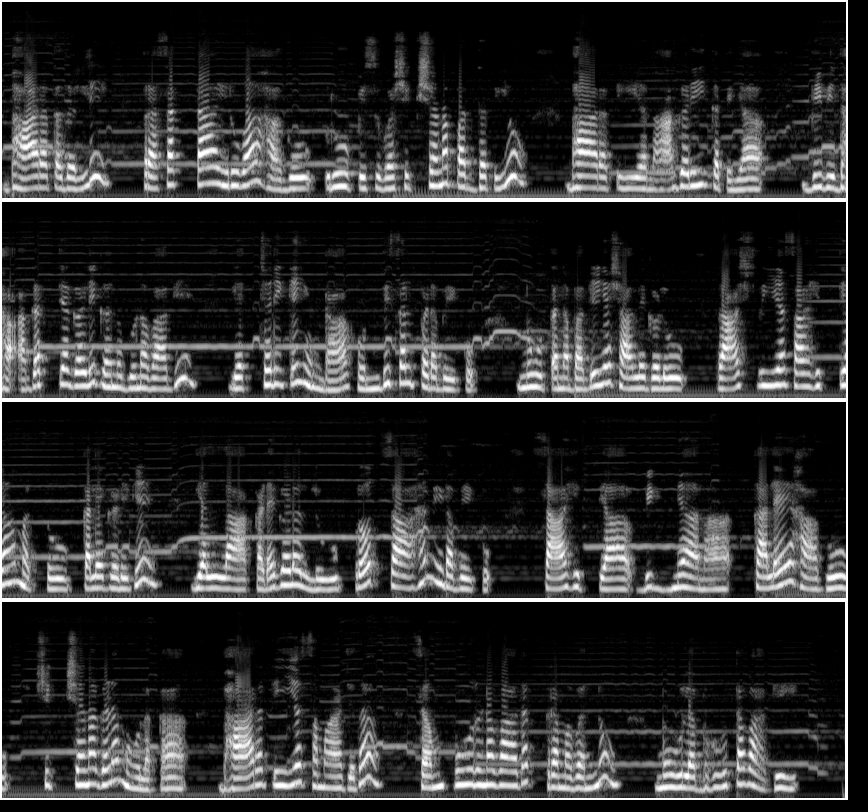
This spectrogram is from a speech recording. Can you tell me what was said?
ಭಾರತದಲ್ಲಿ ಪ್ರಸಕ್ತ ಇರುವ ಹಾಗೂ ರೂಪಿಸುವ ಶಿಕ್ಷಣ ಪದ್ಧತಿಯು ಭಾರತೀಯ ನಾಗರಿಕತೆಯ ವಿವಿಧ ಅಗತ್ಯಗಳಿಗನುಗುಣವಾಗಿ ಎಚ್ಚರಿಕೆಯಿಂದ ಹೊಂದಿಸಲ್ಪಡಬೇಕು. ನೂತನ ಬಗೆಯ ಶಾಲೆಗಳು ರಾಷ್ಟ್ರೀಯ ಸಾಹಿತ್ಯ ಮತ್ತು ಕಲೆಗಳಿಗೆ ಎಲ್ಲ ಕಡೆಗಳಲ್ಲೂ ಪ್ರೋತ್ಸಾಹ ನೀಡಬೇಕು. ಸಾಹಿತ್ಯ, ವಿಜ್ಞಾನ, ಕಲೆ ಹಾಗೂ ಶಿಕ್ಷಣಗಳ ಮೂಲಕ ಭಾರತೀಯ ಸಮಾಜದ ಸಂಪೂರ್ಣವಾದ ಕ್ರಮವನ್ನು ಮೂಲಭೂತವಾಗಿ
